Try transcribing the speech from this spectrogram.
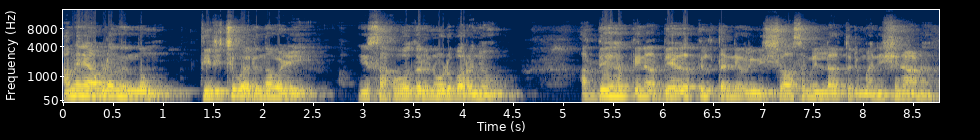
അങ്ങനെ അവിടെ നിന്നും തിരിച്ചു വരുന്ന വഴി ഈ സഹോദരനോട് പറഞ്ഞു അദ്ദേഹത്തിന് അദ്ദേഹത്തിൽ തന്നെ ഒരു വിശ്വാസമില്ലാത്തൊരു മനുഷ്യനാണ്.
